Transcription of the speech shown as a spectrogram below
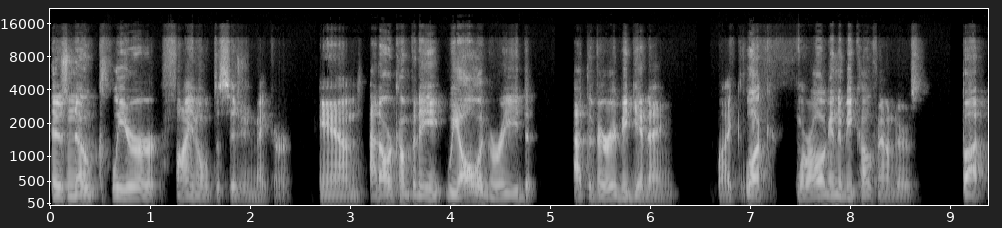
there's no clear final decision maker. And at our company, we all agreed at the very beginning like, look, we're all going to be co founders, but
